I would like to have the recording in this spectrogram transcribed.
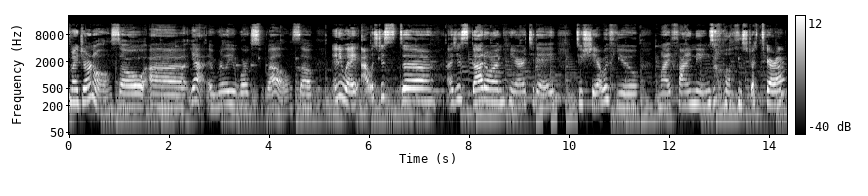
my journal. So, uh, yeah, it really works well. So, anyway, I was just. Uh, I just got on here today to share with you my findings on Strattera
